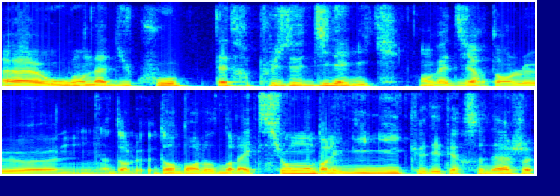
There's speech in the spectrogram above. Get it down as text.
euh, où on a du coup peut-être plus de dynamique, on va dire, dans le, euh, dans le, dans, l'action, dans les mimiques des personnages.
